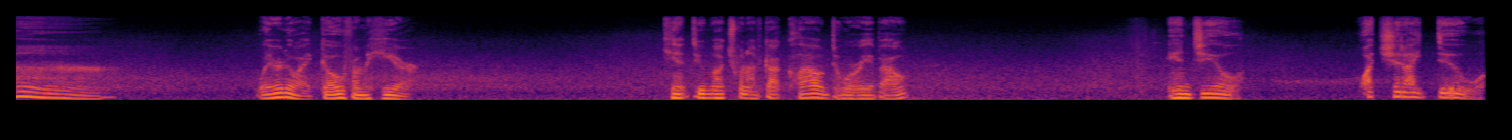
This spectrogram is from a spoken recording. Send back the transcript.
Where do I go from here? Can't do much when I've got Cloud to worry about. And Jill, what should I do?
